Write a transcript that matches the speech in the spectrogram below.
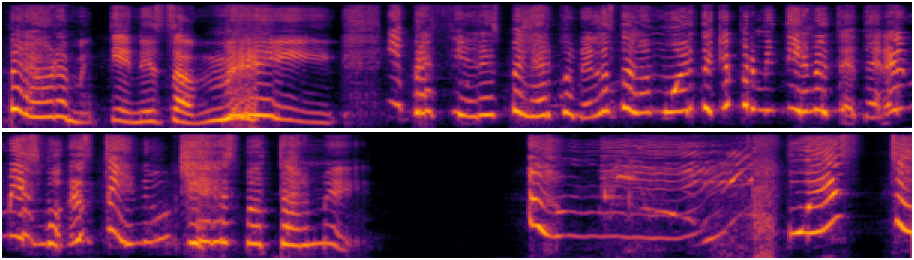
pero ahora me tienes a mí. Y prefieres pelear con él hasta la muerte que permitirme tener el mismo destino. ¿Quieres matarme? ¿A mí? ¿Puesto?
